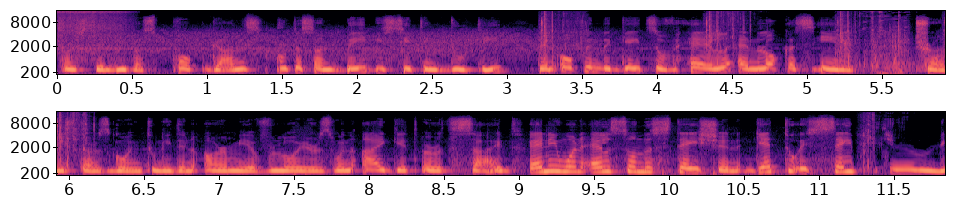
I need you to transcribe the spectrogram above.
First they give us pop guns, put us on babysitting duty, then open the gates of hell and lock us in. TranStar's going to need an army of lawyers when I get Earthside. Anyone else on the station, get to a safe area.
